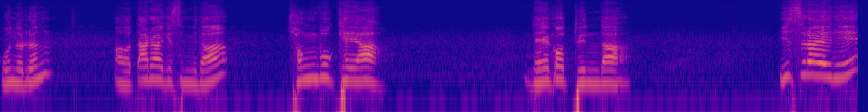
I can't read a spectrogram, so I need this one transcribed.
오늘은 어, 따라하겠습니다. 정복해야 내 것 된다. 이스라엘이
